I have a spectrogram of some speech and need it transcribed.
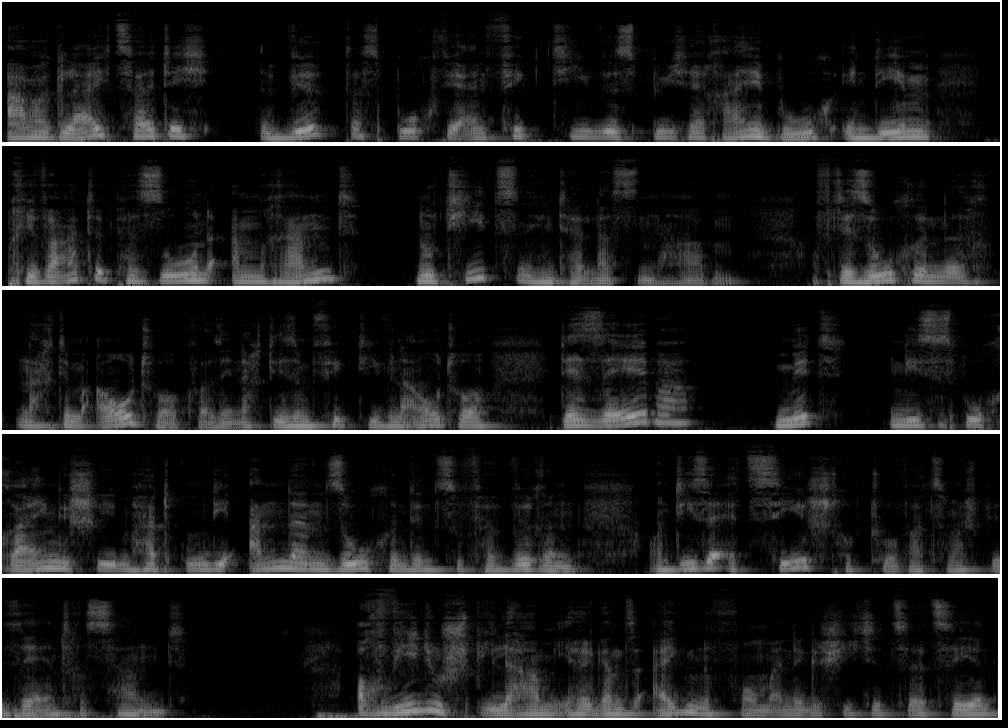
aber gleichzeitig wirkt das Buch wie ein fiktives Büchereibuch, in dem private Personen am Rand Notizen hinterlassen haben, auf der Suche nach, nach dem Autor, quasi nach diesem fiktiven Autor, der selber mit in dieses Buch reingeschrieben hat, um die anderen Suchenden zu verwirren. Und diese Erzählstruktur war zum Beispiel sehr interessant. Auch Videospiele haben ihre ganz eigene Form, eine Geschichte zu erzählen,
